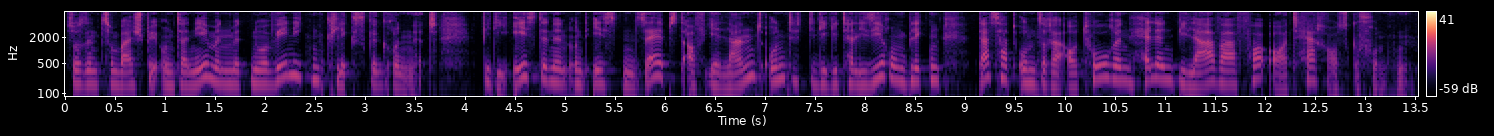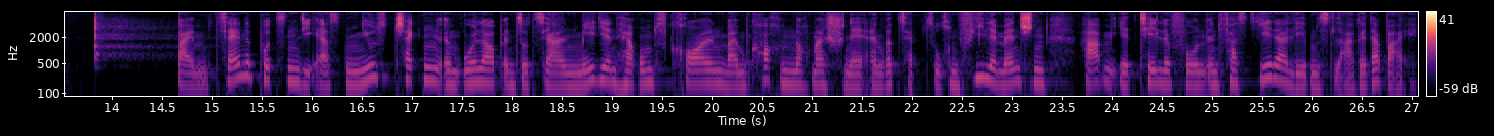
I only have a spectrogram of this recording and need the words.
So sind zum Beispiel Unternehmen mit nur wenigen Klicks gegründet. Wie die Estinnen und Esten selbst auf ihr Land und die Digitalisierung blicken, das hat unsere Autorin Helen Bilava vor Ort herausgefunden beim Zähneputzen die ersten News checken, im Urlaub in sozialen Medien herumscrollen, beim Kochen nochmal schnell ein Rezept suchen. Viele Menschen haben ihr Telefon in fast jeder Lebenslage dabei.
